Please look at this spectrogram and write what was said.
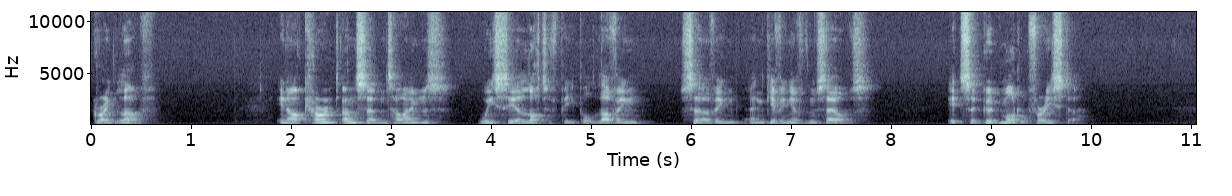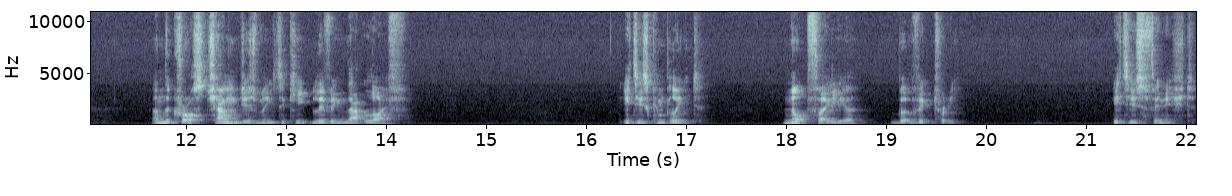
great love. In our current uncertain times, we see a lot of people loving, serving, and giving of themselves. It's a good model for Easter. And the cross challenges me to keep living that life. It is complete, not failure, but victory. It is finished.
